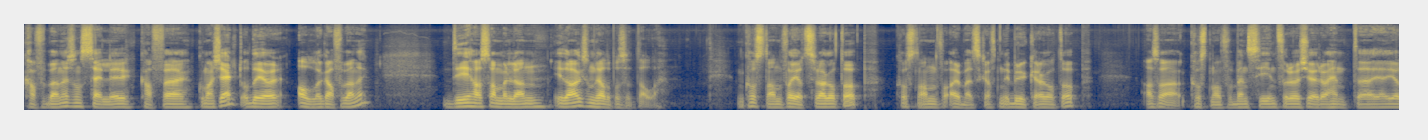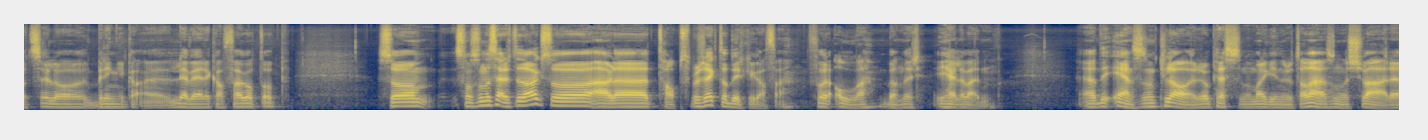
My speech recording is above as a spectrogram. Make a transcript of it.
kaffebønder som selger kaffe kommersielt, og det gjør alle kaffebønder, de har samme lønn i dag som de hadde på 70-tallet. Kostnaden for gjødsel har gått opp, kostnaden for arbeidskraften de bruker har gått opp. Altså kostnaden for bensin for å kjøre og hente gjødsel og bringe, levere kaffe har gått opp. Så sånn som det ser ut i dag, så er det et tapsprosjekt å dyrke kaffe for alle bønder i hele verden. Eh, de eneste som klarer å presse noen marginer ut av det, er sånne svære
